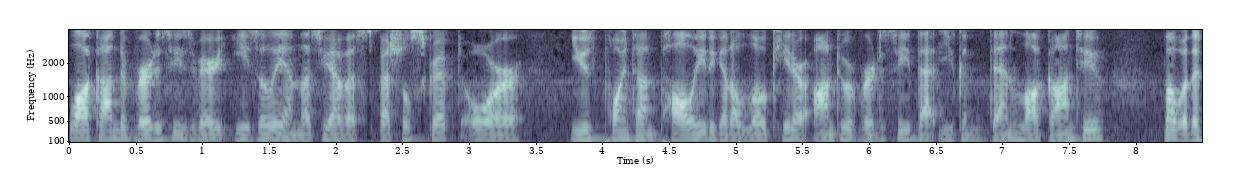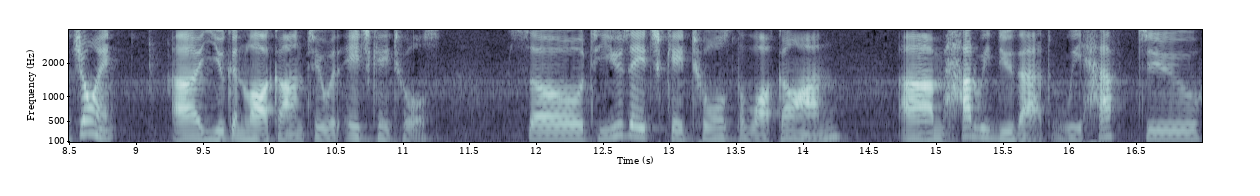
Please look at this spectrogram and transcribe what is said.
lock onto vertices very easily unless you have a special script or use point on poly to get a locator onto a vertice that you can then lock onto. But with a joint, uh, you can lock onto with HK tools. So to use HK tools to lock on, um, how do we do that? We have to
